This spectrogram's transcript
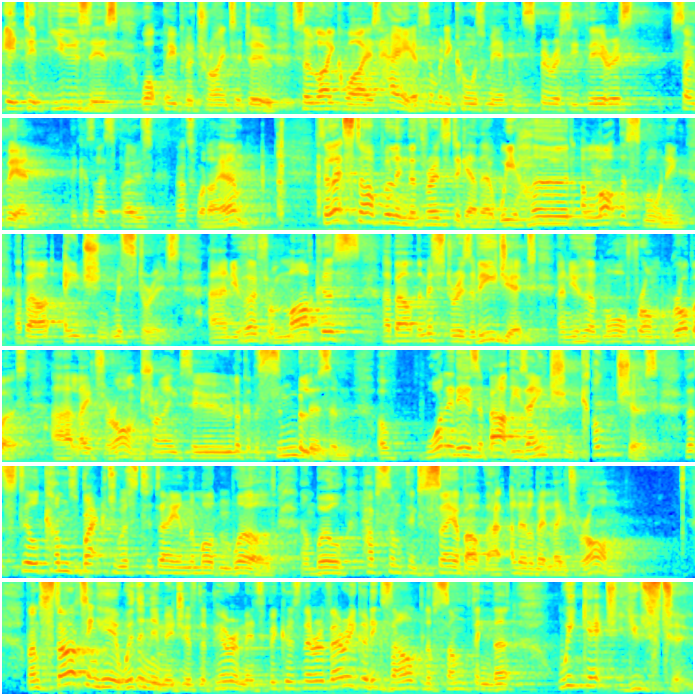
it diffuses what people are trying to do. So, likewise, hey, if somebody calls me a conspiracy theorist, so be it, because I suppose that's what I am. So, let's start pulling the threads together. We heard a lot this morning about ancient mysteries, and you heard from Marcus about the mysteries of Egypt, and you heard more from Robert uh, later on, trying to look at the symbolism of what it is about these ancient cultures that still comes back to us today in the modern world. And we'll have something to say about that a little bit later on. But I'm starting here with an image of the pyramids because they're a very good example of something that we get used to.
